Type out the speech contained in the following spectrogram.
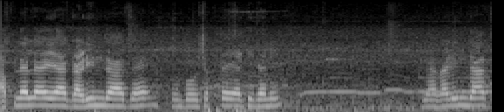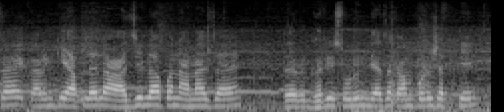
आपल्याला या गाडीने जायचं आहे. तुम्ही पाहू शकता या ठिकाणी. या गाडीने जायचं आहे कारण की आपल्याला आजीला पण आणायचं आहे. तर घरी सोडून द्यायचं काम पडू शकते.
